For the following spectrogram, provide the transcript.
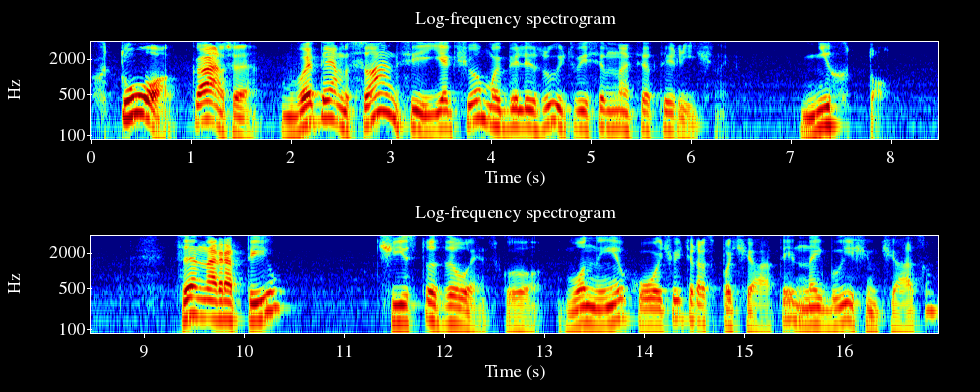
Хто каже, введемо санкції, якщо мобілізують 18-річних? Ніхто. Це наратив чисто Зеленського. Вони хочуть розпочати найближчим часом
